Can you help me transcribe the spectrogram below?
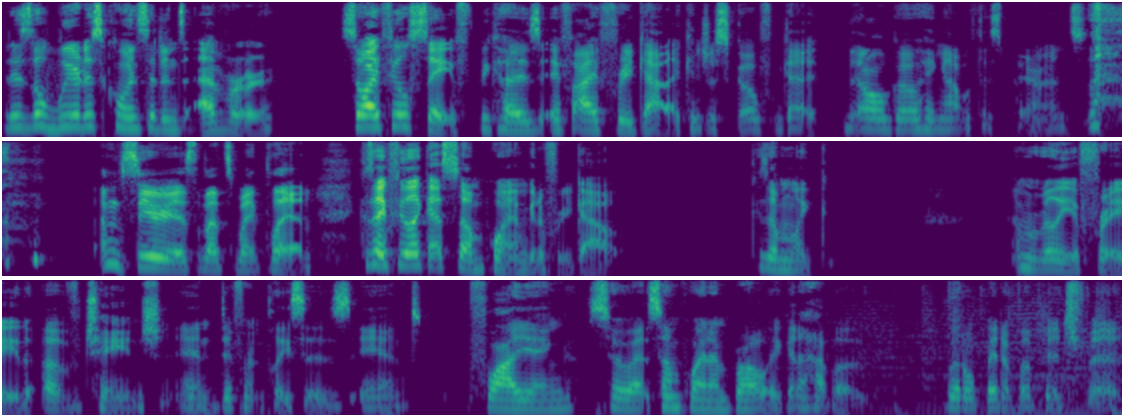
It is the weirdest coincidence ever. So I feel safe because if I freak out, I can just go get, I'll go hang out with his parents. I'm serious. That's my plan. Because I feel like at some point I'm going to freak out. Because I'm like, I'm really afraid of change and different places and flying. So at some point, I'm probably going to have a little bit of a bitch fit.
